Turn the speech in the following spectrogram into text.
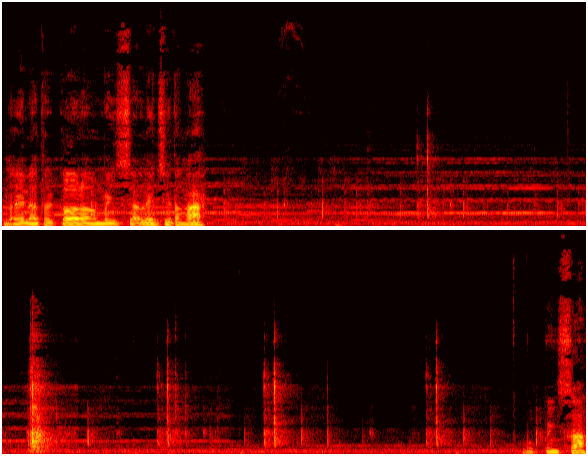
Đây là thời cơ là mình sẽ lên trên thằng 2. Một bình xăng.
